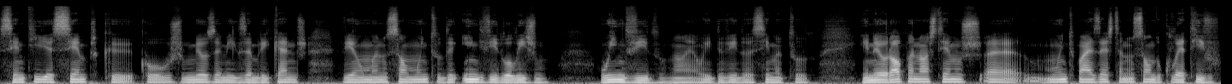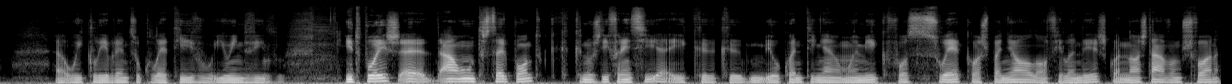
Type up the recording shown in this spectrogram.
sentia sempre que com os meus amigos americanos havia uma noção muito de individualismo. O indivíduo, não é? O indivíduo acima de tudo. E na Europa nós temos uh, muito mais esta noção do coletivo, uh, o equilíbrio entre o coletivo e o indivíduo. E depois uh, há um terceiro ponto que, nos diferencia e que, que, eu, quando tinha um amigo que fosse sueco, ou espanhol, ou finlandês, quando nós estávamos fora,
